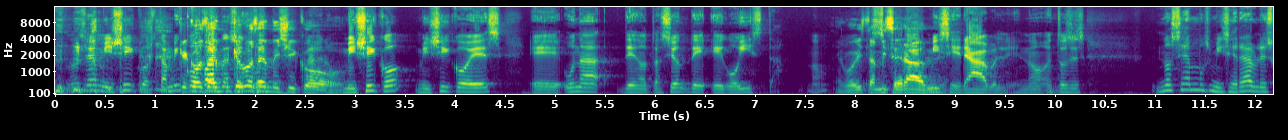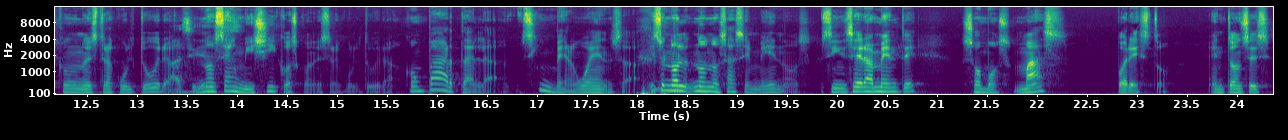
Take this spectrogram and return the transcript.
No sean mis chicos. También ¿Qué cosa qué su- cosa es michico? Claro, michico, michico es eh, una denotación de egoísta, ¿no? Egoísta miserable. Miserable, ¿no? Entonces, no seamos miserables con nuestra cultura. Así no sean michicos con nuestra cultura. Compártala, sin vergüenza. Eso no, no nos hace menos. Sinceramente, somos más por esto. Entonces,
